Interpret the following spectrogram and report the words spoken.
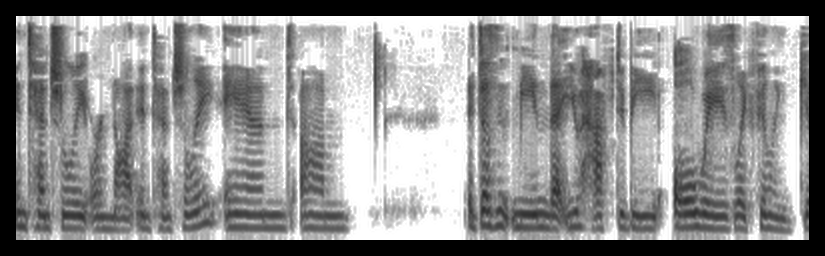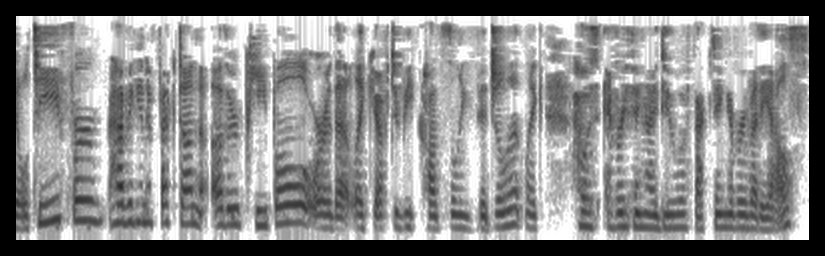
intentionally or not intentionally. And um, it doesn't mean that you have to be always like feeling guilty for having an effect on other people or that like you have to be constantly vigilant. Like, how is everything I do affecting everybody else?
